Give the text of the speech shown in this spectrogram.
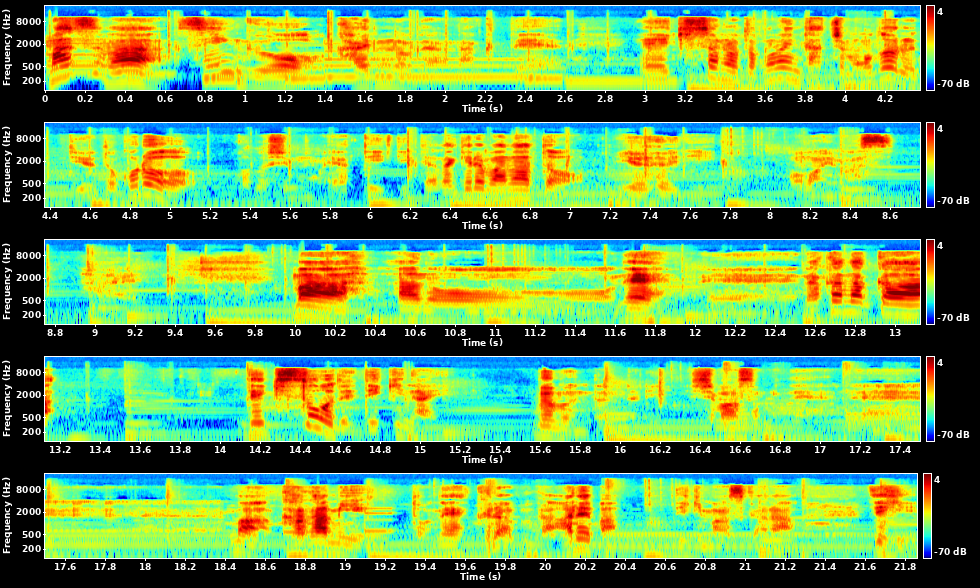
まずはスイングを変えるのではなくて、えー、基礎のところに立ち戻るっていうところを今年もやっていっていただければなというふうに思います。はい。まあ、あのー、ね、なかなかできそうでできない部分だったりしますので、えー、まあ鏡とねクラブがあればできますから是非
